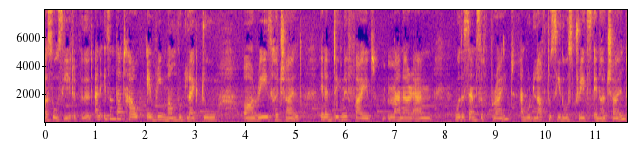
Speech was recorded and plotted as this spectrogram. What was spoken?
associated with it. And isn't that how every mom would like to uh, raise her child in a dignified manner and with a sense of pride and would love to see those traits in her child?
